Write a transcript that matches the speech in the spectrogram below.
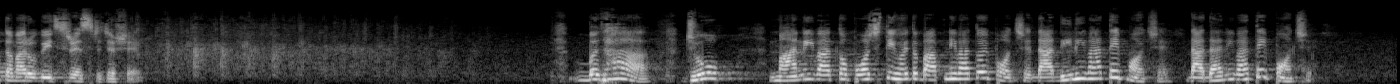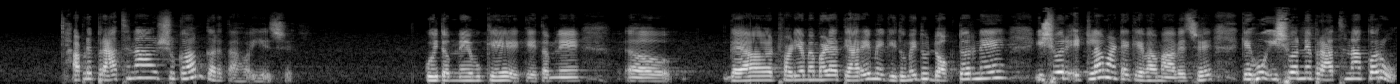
તમારું બીજ શ્રેષ્ઠ જશે. બધા જો માની વાતો પહોંચતી હોય તો બાપની વાતોય પહોંચે, દાદીની વાતે પહોંચે, દાદાની વાતે પહોંચે. આપણે પ્રાર્થના શું કામ કરતા હોઈએ છીએ? કોઈ તમને એવું કહે કે તમને ગયા ગયા અઠવાડિયામાં મળ્યા ત્યારે મેં કીધું મેં કીધું, ડૉક્ટરને ઈશ્વર એટલા માટે કહેવામાં આવે છે કે હું ઈશ્વરને પ્રાર્થના કરું.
